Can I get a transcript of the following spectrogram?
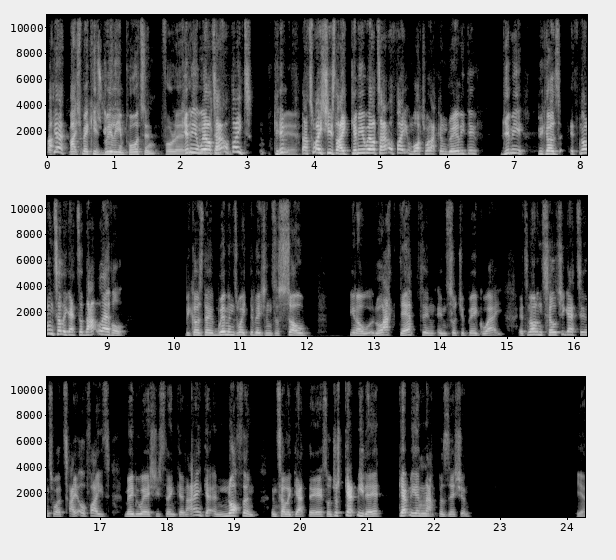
Ma- yeah, matchmaking is really important for her. Give me a world title fight. Give, yeah, yeah. That's why she's like, give me a world title fight and watch what I can really do. Give me because it's not until I get to that level, because the women's weight divisions are so you know, lack depth in, in such a big way. It's not until she gets into a title fight, maybe where she's thinking, I ain't getting nothing until I get there. So just get me there, get me in mm. that position. Yeah.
